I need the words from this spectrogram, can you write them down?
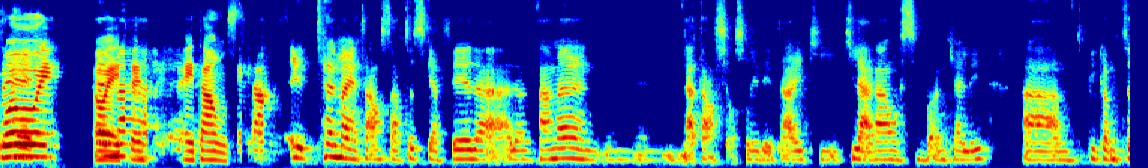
oui, oui, oui. très intense. Et tellement intense dans tout ce qu'elle fait. Elle a vraiment une, attention sur les détails qui, qui, la rend aussi bonne qu'elle est. Um, puis comme tu,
